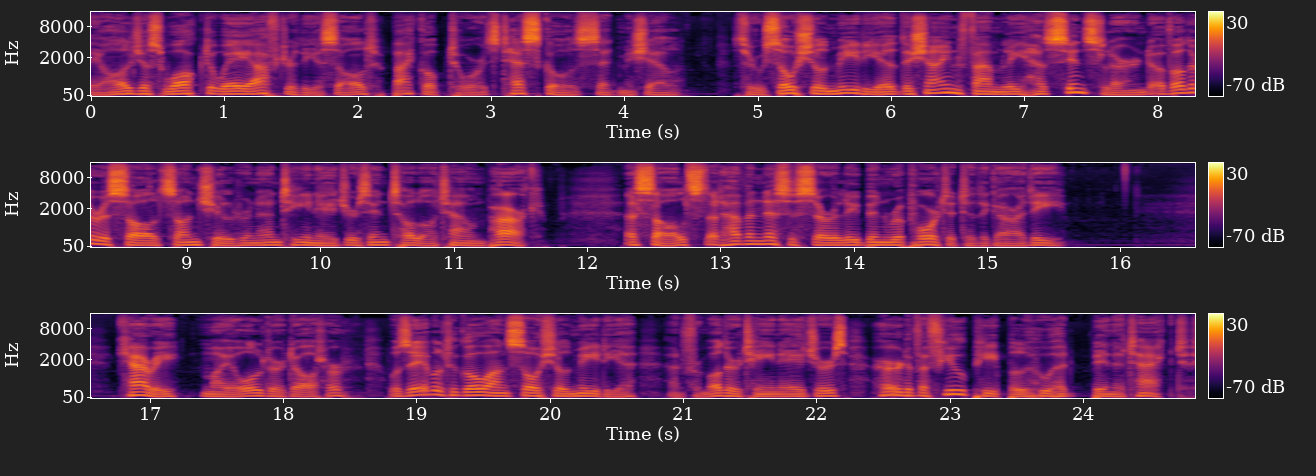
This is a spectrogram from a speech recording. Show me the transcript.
They all just walked away after the assault, back up towards Tesco's, said Michelle. Through social media, the Shine family has since learned of other assaults on children and teenagers in Tullow Town Park, assaults that haven't necessarily been reported to the Gardaí. Carrie, my older daughter, was able to go on social media and from other teenagers heard of a few people who had been attacked.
